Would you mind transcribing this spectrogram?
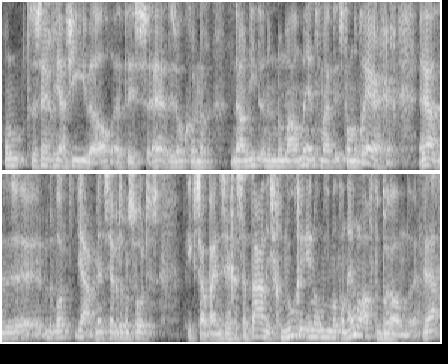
om te zeggen van ja, zie je wel, het is, hè, het is ook gewoon nou niet een normaal mens... maar het is dan nog erger. Ja. het is, eh, er wordt, ja, mensen hebben er een soort, ik zou bijna zeggen, satanisch genoegen in... om iemand dan helemaal af te branden. Ja.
